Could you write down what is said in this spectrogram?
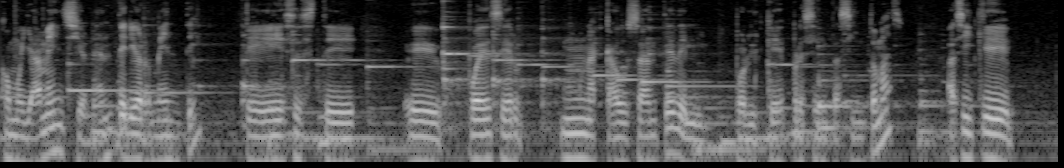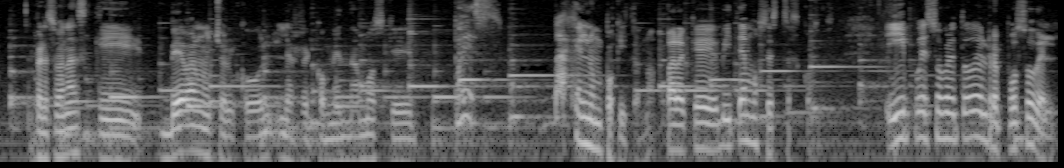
como ya mencioné anteriormente, que es este, eh, puede ser una causante del por el que presenta síntomas. Así que personas que beban mucho alcohol les recomendamos que pues bájenlo un poquito, ¿no? Para que evitemos estas cosas. Y pues sobre todo el reposo del,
